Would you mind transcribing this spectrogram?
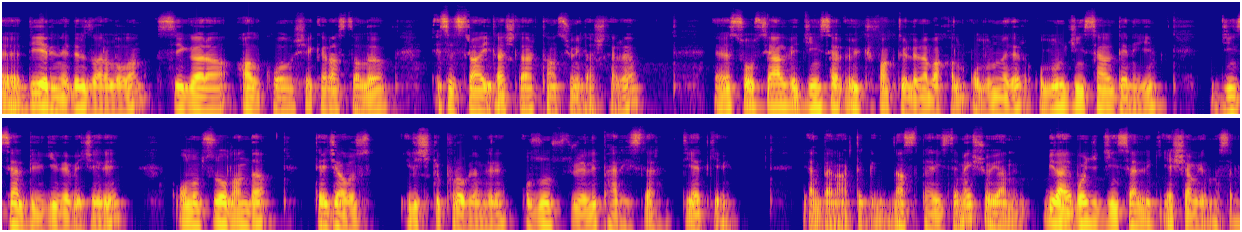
E, Diğeri nedir? Zararlı olan sigara, alkol, şeker hastalığı, SSRI ilaçlar, tansiyon ilaçları. E, sosyal ve cinsel öykü faktörlerine bakalım. Olumlu nedir? Olumlu cinsel deneyim, cinsel bilgi ve beceri. Olumsuz olan da tecavüz, ilişki problemleri, uzun süreli perhisler, diyet gibi. Yani ben artık nasıl perhis demek şu yani bir ay boyunca cinsellik yaşamıyorum mesela.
